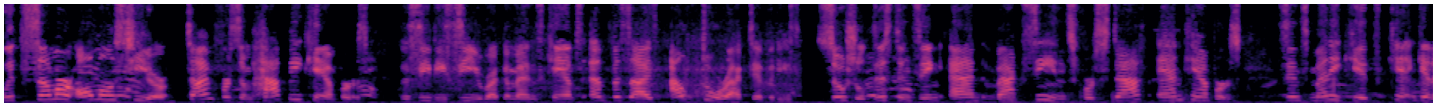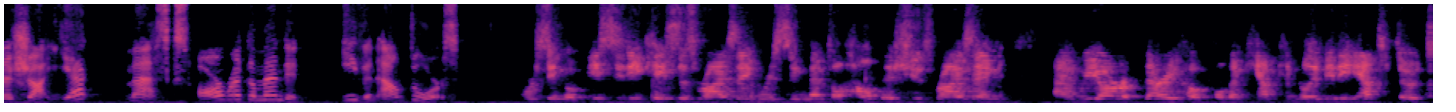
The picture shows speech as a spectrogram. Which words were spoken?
With summer almost here, time for some happy campers. The CDC recommends camps emphasize outdoor activities, social distancing, and vaccines for staff and campers. Since many kids can't get a shot yet, masks are recommended, even outdoors. We're seeing obesity cases rising. We're seeing mental health issues rising. And we are very hopeful that camp can really be the antidote.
